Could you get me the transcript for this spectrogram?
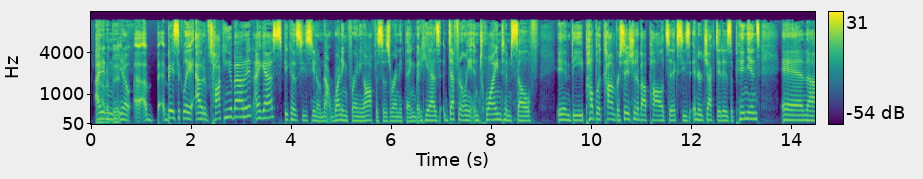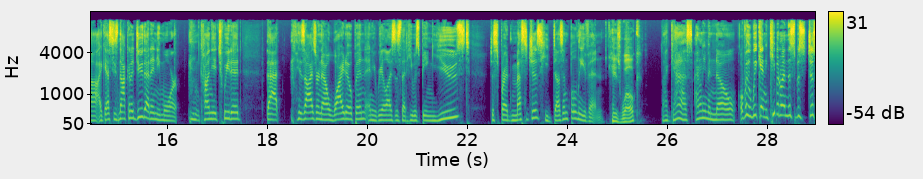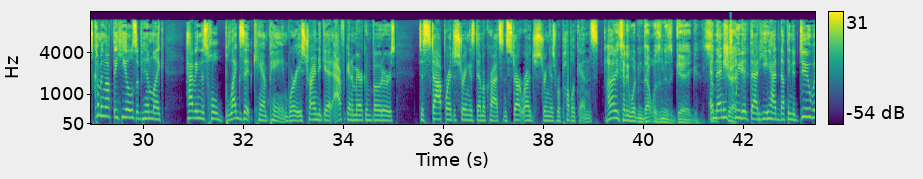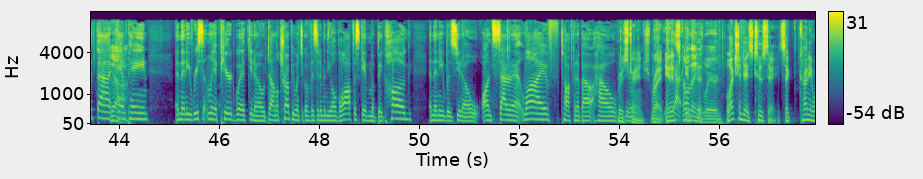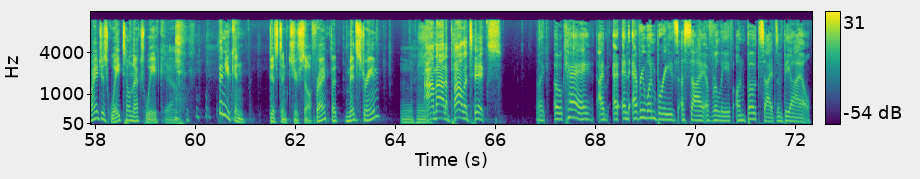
I Out of didn't, it. you know, uh, uh, basically out of talking about it, I guess, because he's, you know, not running for any offices or anything, but he has definitely entwined himself in the public conversation about politics. He's interjected his opinions, and uh, I guess he's not going to do that anymore. Kanye tweeted that his eyes are now wide open and he realizes that he was being used to spread messages he doesn't believe in. He's woke. I guess. I don't even know. Over the weekend, keep in mind, this was just coming off the heels of him like having this whole Blexit campaign where he's trying to get African American voters to stop registering as Democrats and start registering as Republicans. I thought he said he wouldn't. That wasn't his gig. Some and then he chick. tweeted that he had nothing to do with that Yeah. campaign. And then he recently appeared with, you know, Donald Trump. He went to go visit him in the Oval Office, gave him a big hug. And then he was, you know, on Saturday Night Live talking about how. Very you know, strange, right? And it's Yeah. Oh, it- thing's it- weird. Election day is Tuesday. It's like Kanye. Why don't you just wait till next week? Yeah. Then you can distance yourself, right? But midstream, Mm-hmm. I'm out of politics. Like, okay. I'm, and everyone breathes a sigh of relief on both sides of the aisle.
